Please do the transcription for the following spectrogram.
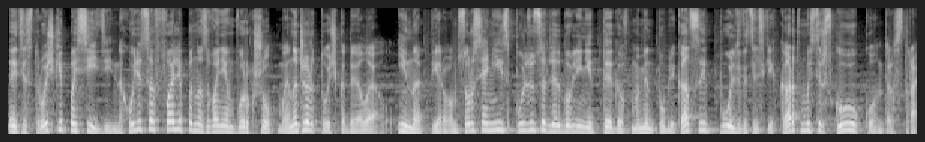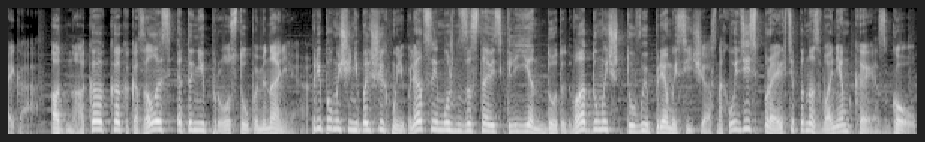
Эти строчки по сей день находятся в файле под названием workshopmanager.dll. И на первом сорсе они используются для добавления тегов в момент публикации пользовательских карт в мастерскую Counter-Strike. Однако, как оказалось, это не просто упоминание. При помощи небольших манипуляций можно заставить клиент Dota 2 думать, что вы прямо сейчас находитесь в проекте под названием CSGO.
